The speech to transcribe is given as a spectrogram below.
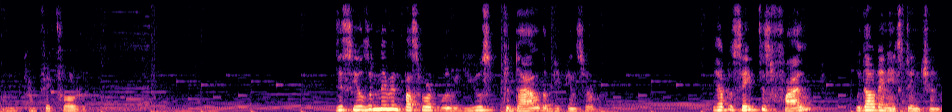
on the config folder this username and password will be used to dial the VPN server. We have to save this file without any extension.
